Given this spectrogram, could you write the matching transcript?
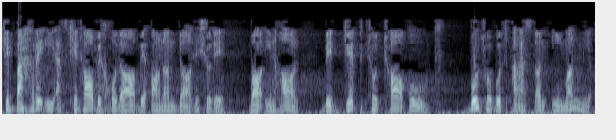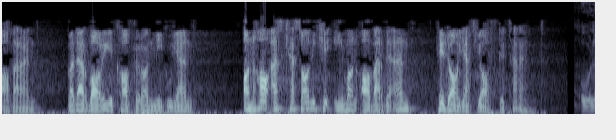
که بهره ای از کتاب خدا به آنان داده شده با این حال به جبت و تاقوت بت و بت پرستان ایمان می آورند و درباره کافران می گویند آنها از کسانی که ایمان آورده اند هدایت یافته ترند. اولئك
